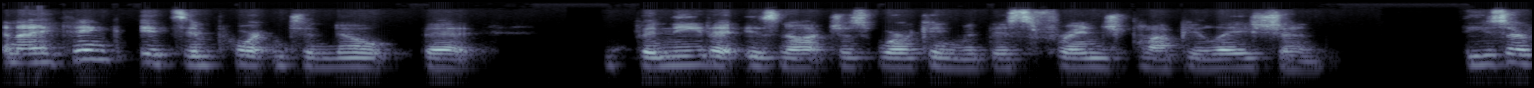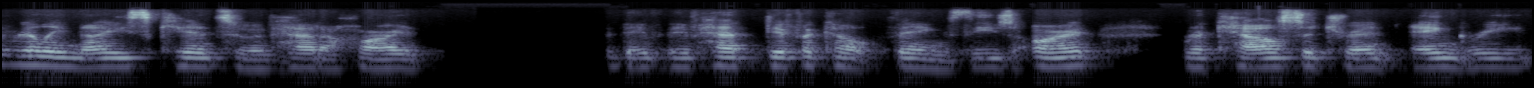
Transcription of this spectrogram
and I think it's important to note that Benita is not just working with this fringe population. These are really nice kids who have had a hard, they've, they've had difficult things. These aren't recalcitrant, angry,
